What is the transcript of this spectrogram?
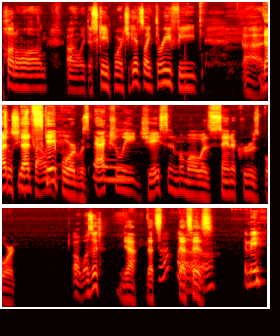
putt along on like the skateboard. She gets like three feet. Uh, That she's that found- skateboard was actually Jason Momoa's Santa Cruz board. Oh, was it? Yeah, that's that's his. Oh. It made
